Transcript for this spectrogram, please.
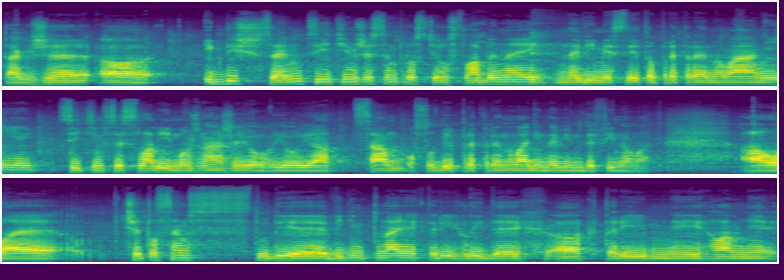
Takže uh, i když jsem, cítím, že jsem prostě oslabený, nevím, jestli je to pretrénování, cítím se slabý, možná, že jo, jo, já sám o sobě pretrénování nevím definovat. Ale četl jsem studie, vidím to na některých lidech, který mě hlavně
